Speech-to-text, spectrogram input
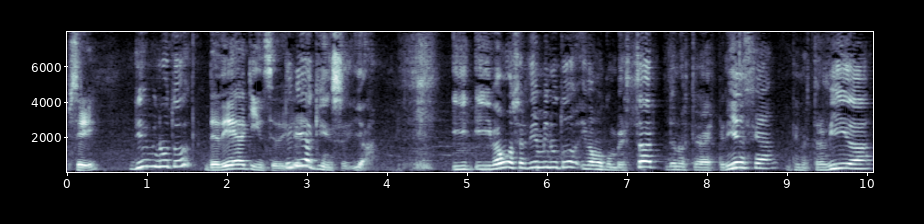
Sí. 10 minutos De 10 a 15 de diría 10 a yo. 15, ya. Y, y vamos a hacer 10 minutos y vamos a conversar de nuestra experiencia, de nuestra vida,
